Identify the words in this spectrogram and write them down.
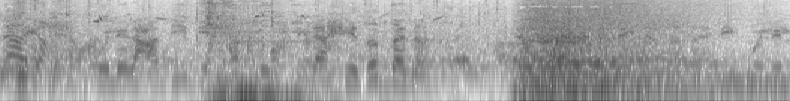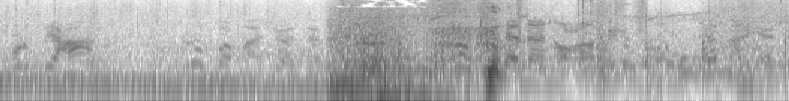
لا يحق للعبيد حمل السلاح ضدنا. لو كان لدينا مماليك للمرضعات ربما جاز لنا نعاملهم كما يجب.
